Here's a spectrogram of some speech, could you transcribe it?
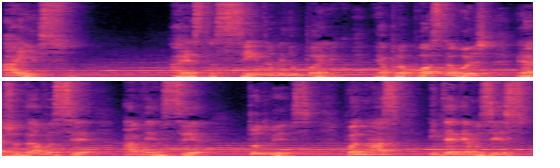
a isso, a esta síndrome do pânico. E a proposta hoje é ajudar você a vencer tudo isso. Quando nós entendemos isso,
